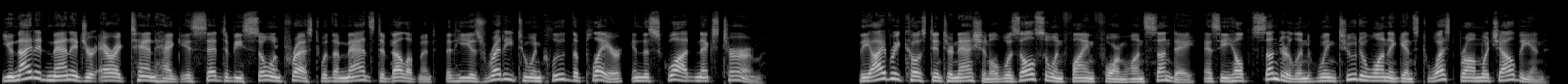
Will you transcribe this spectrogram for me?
United manager Erik Ten Hag is said to be so impressed with Amad's development that he is ready to include the player in the squad next term. The Ivory Coast international was also in fine form on Sunday as he helped Sunderland win 2 1 against West Bromwich Albion.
